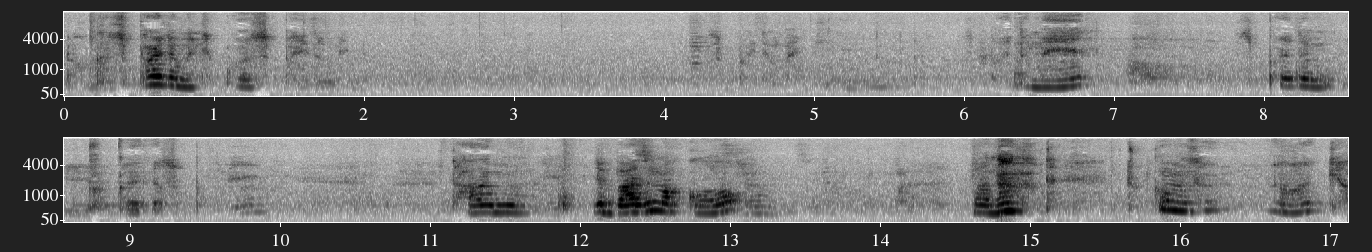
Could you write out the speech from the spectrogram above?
이렇게 스파이더맨 있고요. 스파이더맨. 스파이더맨. 스파이더맨 가까이 가서 보면. 다음은 이제 마지막 거. 만화는데 조금 설명할게요.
